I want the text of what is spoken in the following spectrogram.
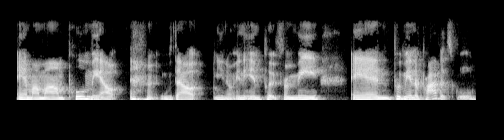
and my mom pulled me out without you know any input from me and put me in a private school.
